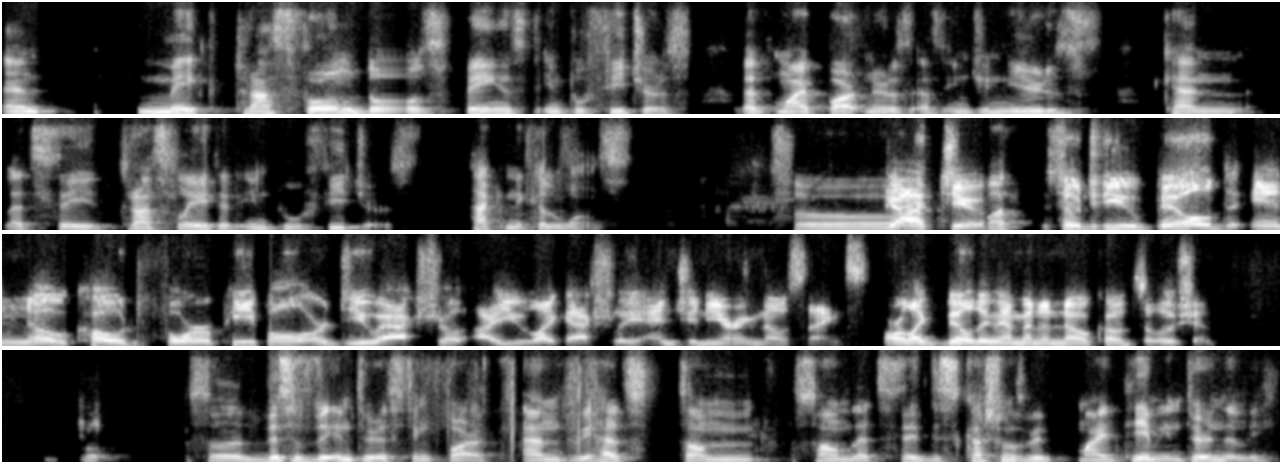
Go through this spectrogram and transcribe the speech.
and make transform those pains into features that my partners as engineers can, let's say, translate it into features, technical ones. So Got you. but So do you build in no code for people or do you actually are you like actually engineering those things or like building them in a no code solution? so this is the interesting part and we had some some let's say discussions with my team internally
